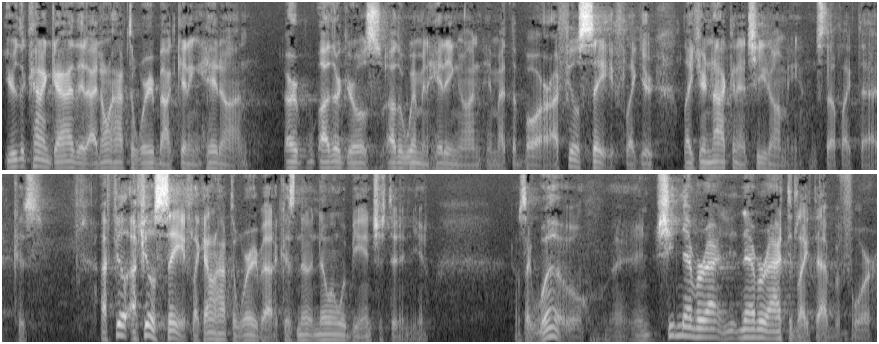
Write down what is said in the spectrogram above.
you're the kind of guy that I don't have to worry about getting hit on." Or other girls, other women hitting on him at the bar. I feel safe, like you're, like you're not going to cheat on me and stuff like that. Because I feel, I feel safe, like I don't have to worry about it because no, no one would be interested in you. I was like, whoa. And she'd never, never acted like that before.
